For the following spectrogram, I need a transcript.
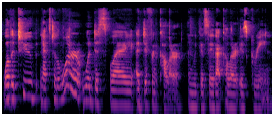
well, the tube next to the water would display a different color, and we could say that color is green.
